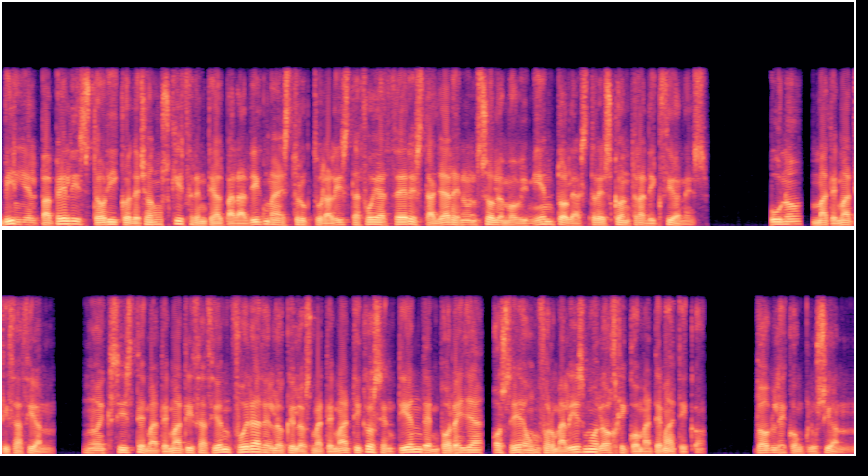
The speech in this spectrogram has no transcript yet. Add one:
Vi el papel histórico de Chomsky frente al paradigma estructuralista fue hacer estallar en un solo movimiento las tres contradicciones. 1. Matematización. No existe matematización fuera de lo que los matemáticos entienden por ella, o sea, un formalismo lógico matemático. Doble conclusión.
